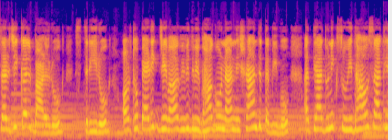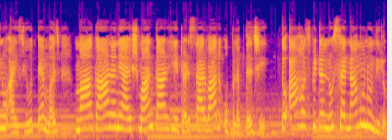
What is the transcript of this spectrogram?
સર્જિકલ બાળરોગ, સ્ત્રીરોગ ઓર્થોપેડિક જેવા વિવિધ વિભાગોના નિષ્ણાંત તબીબો, અત્યાધુનિક સુવિધાઓ સાથેનું આઈસીયુ તેમજ મા કાર્ડ અને આયુષ્માન કાર્ડ હેઠળ સારવાર ઉપલબ્ધ છે. તો આ હોસ્પિટલનું સરનામું નોંધી લો.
